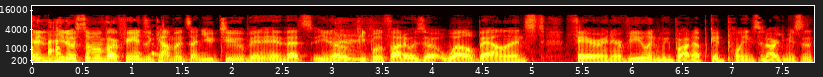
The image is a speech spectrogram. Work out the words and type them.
and you know some of our fans and comments on YouTube, and, and that's you know people thought it was uh, a well balanced, fair interview, and we brought up good points and arguments. And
